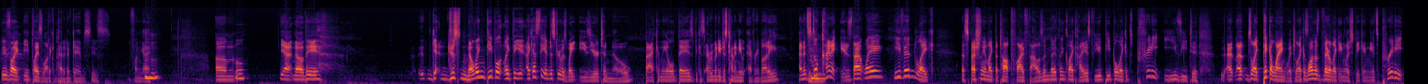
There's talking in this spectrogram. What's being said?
He's like he plays a lot of competitive games. He's a fun guy. Mm-hmm. Um, cool. Yeah. No. The get just knowing people like the I guess the industry was way easier to know back in the old days because everybody just kind of knew everybody, and it still mm-hmm. kind of is that way. Even like especially in like the top 5000 i think like highest viewed people like it's pretty easy to, uh, uh, to like pick a language like as long as they're like english speaking it's pretty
